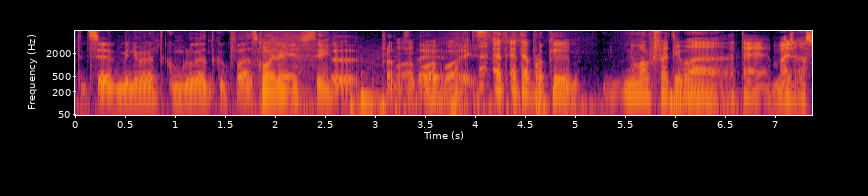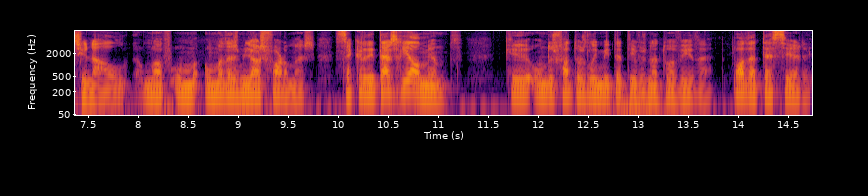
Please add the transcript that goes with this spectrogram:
tem de ser minimamente congruente com o que fazes. Coerente, sim. Uh, pronto, Boa, é, boa, boa. é isso. Até porque, numa perspectiva até mais racional, uma, uma, uma das melhores formas, se acreditares realmente que um dos fatores limitativos na tua vida pode até ser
